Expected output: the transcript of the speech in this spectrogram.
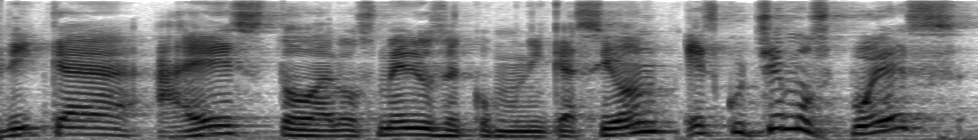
dedica a esto, a los medios de comunicación, escuchemos pues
